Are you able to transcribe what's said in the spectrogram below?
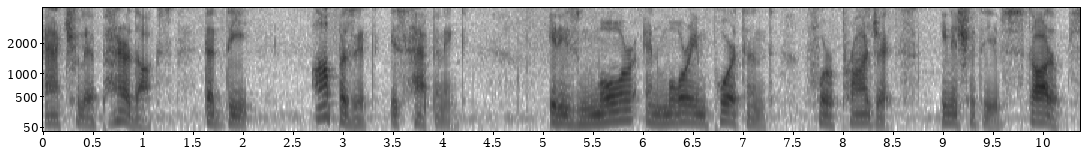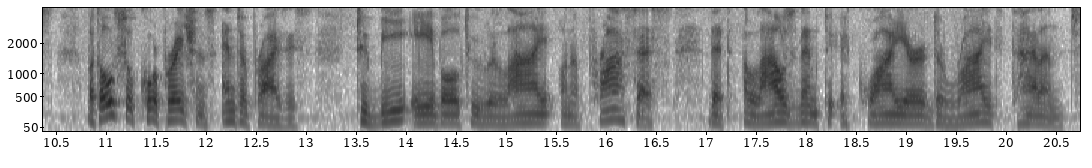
actually a paradox that the opposite is happening. It is more and more important for projects, initiatives, startups, but also corporations, enterprises, to be able to rely on a process that allows them to acquire the right talent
